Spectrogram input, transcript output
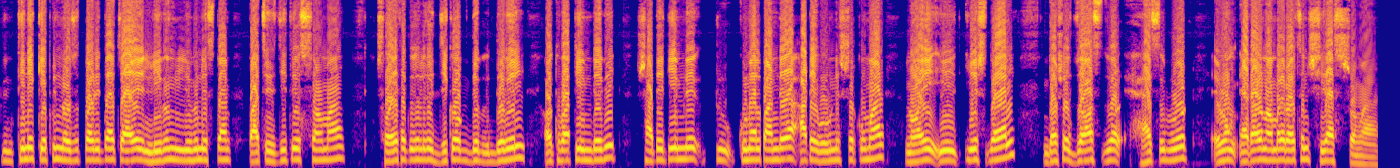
তিনি ক্যাপ্টেন রজত পাটিদা চায় লিভিং লিভিনস্টান পাঁচে জিতেশ শর্মা ছয়ে থাকতে চলেছে জিকক দেব- দেবেল অথবা টিম ডেভিড। সাথে টিম কুনাল পান্ডে আটে ভুবনেশ্বর কুমার, নয়ে ইয়েশ দয়াল, দশে জস হ্যাসব্রোড এবং এগারো নম্বরে রয়েছেন সিরাজ শর্মা।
